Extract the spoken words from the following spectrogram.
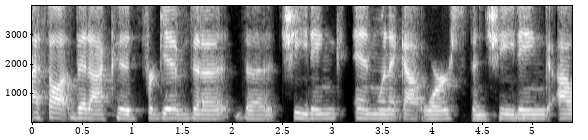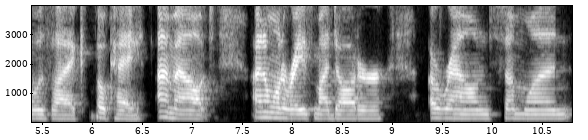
I thought that I could forgive the the cheating and when it got worse than cheating I was like okay I'm out I don't want to raise my daughter around someone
